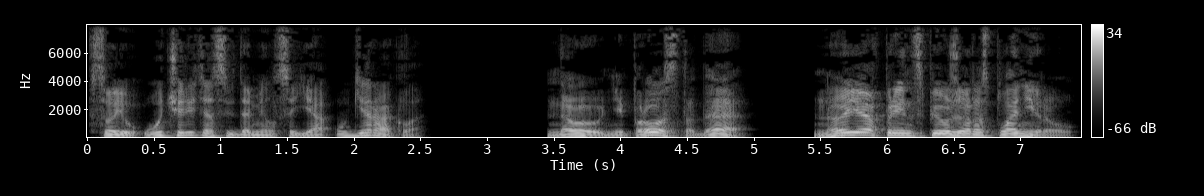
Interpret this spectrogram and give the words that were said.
В свою очередь осведомился я у Геракла. Ну, не просто, да. Но я, в принципе, уже распланировал.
